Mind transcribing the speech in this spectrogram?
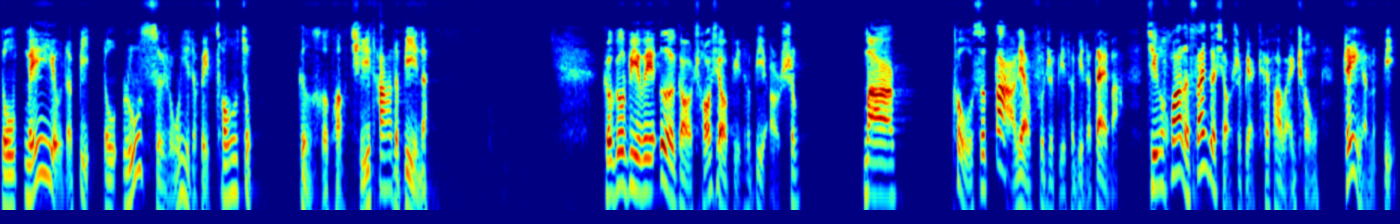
都没有的币，都如此容易的被操纵。更何况其他的币呢？狗狗币为恶搞嘲笑比特币而生，马库斯大量复制比特币的代码，仅花了三个小时便开发完成。这样的币，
